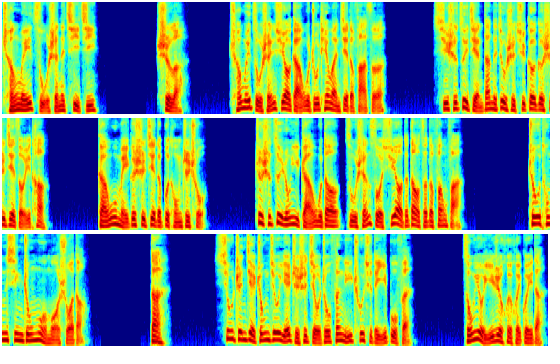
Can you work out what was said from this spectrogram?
成为祖神的契机。是了，成为祖神需要感悟诸天万界的法则。其实最简单的就是去各个世界走一趟，感悟每个世界的不同之处，这是最容易感悟到祖神所需要的道则的方法。周通心中默默说道：“但修真界终究也只是九州分离出去的一部分，总有一日会回归的。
